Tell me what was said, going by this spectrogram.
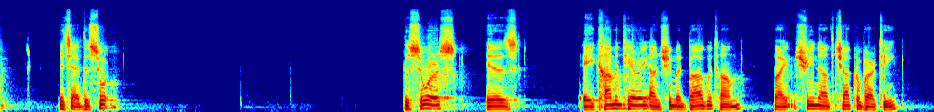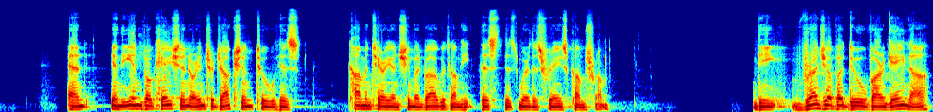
It's at the sort The source is a commentary on Shrimad Bhagavatam by Srinath Chakravarti. And in the invocation or introduction to his commentary on Shrimad Bhagavatam, he, this, this is where this phrase comes from. The Vrajavadu Vargena,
